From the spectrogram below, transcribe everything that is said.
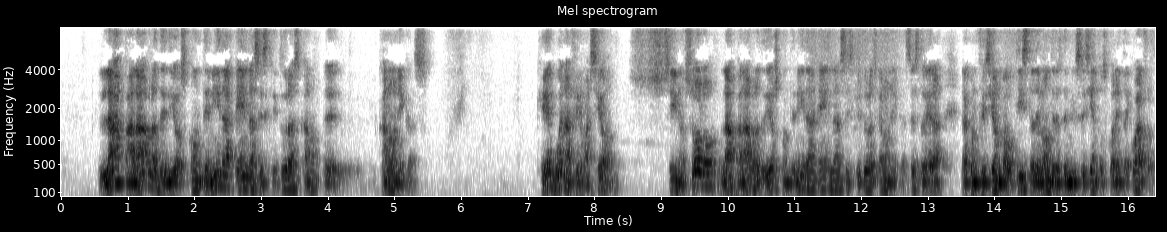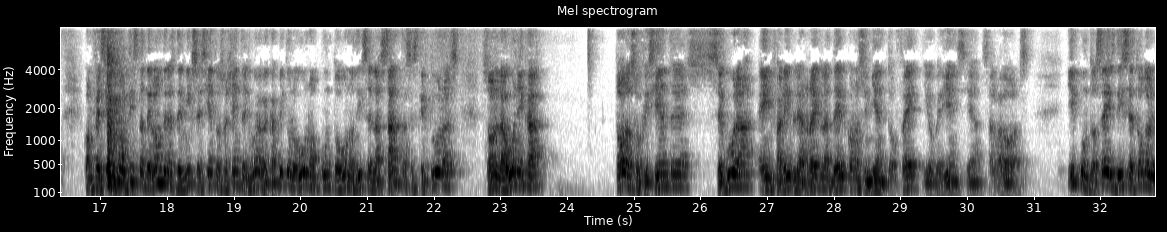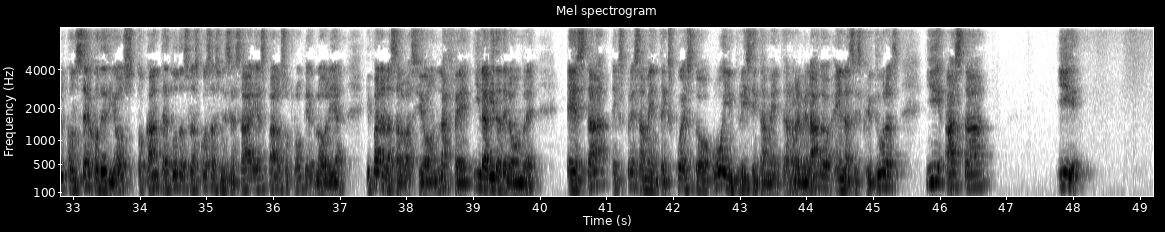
la palabra de Dios contenida en las escrituras eh, canónicas. Qué buena afirmación sino solo la palabra de Dios contenida en las escrituras canónicas. Esto era la Confesión Bautista de Londres de 1644. Confesión Bautista de Londres de 1689, capítulo 1.1 dice, las santas escrituras son la única, toda suficiente, segura e infalible regla del conocimiento, fe y obediencia salvadoras. Y punto 6 dice todo el consejo de Dios tocante a todas las cosas necesarias para su propia gloria y para la salvación, la fe y la vida del hombre está expresamente expuesto o implícitamente revelado en las escrituras y hasta y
